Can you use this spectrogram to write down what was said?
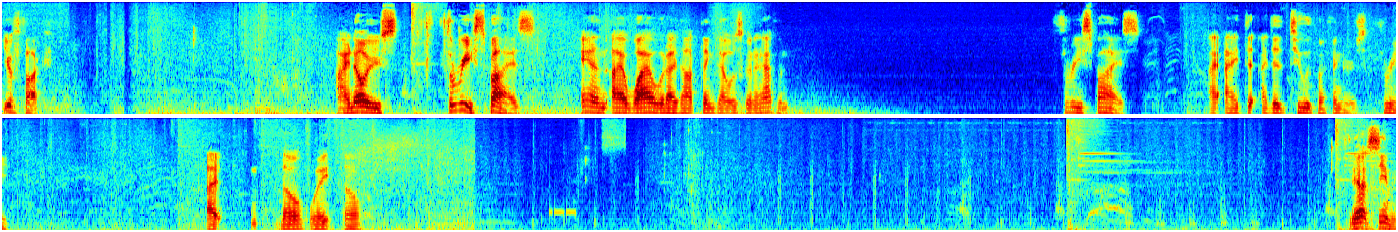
You fuck. I know you s three spies. And I why would I not think that was gonna happen? Three spies. I I did I did two with my fingers. Three. I no wait no. You not see me.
